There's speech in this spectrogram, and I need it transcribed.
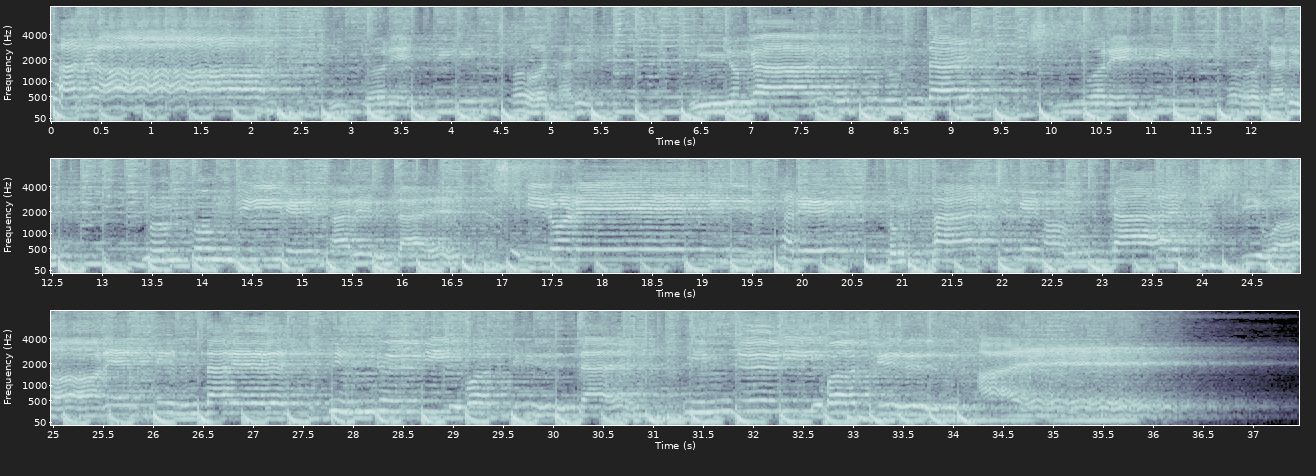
9월에 뜨는 저 달은 중년가를 부르는 달. 10월에 뜨는 저 달은 문봉지를 바르는 달. 11월에 뜨는 달은 동파죽을 먹는 달 is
